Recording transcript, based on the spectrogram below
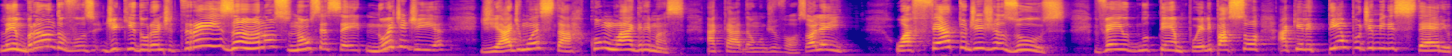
lembrando-vos de que durante três anos não cessei noite e dia de admoestar com lágrimas a cada um de vós. Olha aí, o afeto de Jesus veio no tempo, ele passou aquele tempo de ministério.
